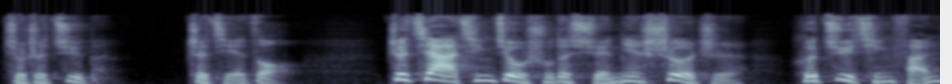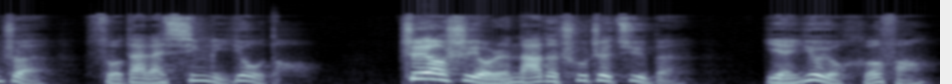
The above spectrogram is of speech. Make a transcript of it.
就这剧本、这节奏、这驾轻就熟的悬念设置和剧情反转所带来心理诱导，这要是有人拿得出这剧本演，又有何妨？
